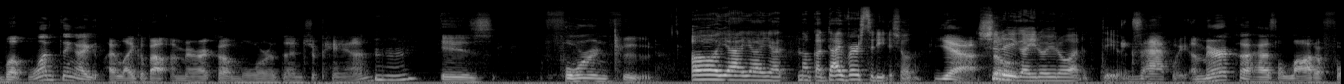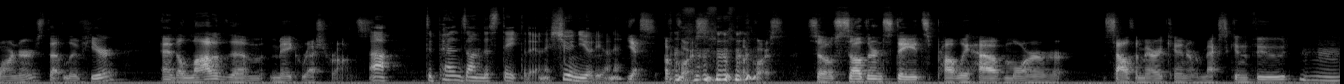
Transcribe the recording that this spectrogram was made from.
But one thing I, I like about America more than Japan is foreign food. ああ、いやいやいや、なんか diversity でしょ Yeah. 種 So, 類がいろいろあるっていう。 exactly. America has a lot of foreigners that live here, and a lot of them make restaurants. あ、depends on the state だよね。州によるよね。 Yes, of course, of course. So southern states probably have more South American or Mexican food. Mm-hmm.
